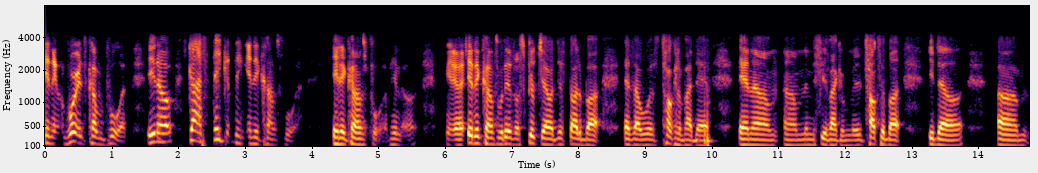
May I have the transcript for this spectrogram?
and the words come forth. You know, God think a thing, and it comes forth. And it comes forth. You know, yeah, and it comes forth. There's a scripture I just thought about as I was talking about that, and um, um, let me see if I can. It talks about, you know, um,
